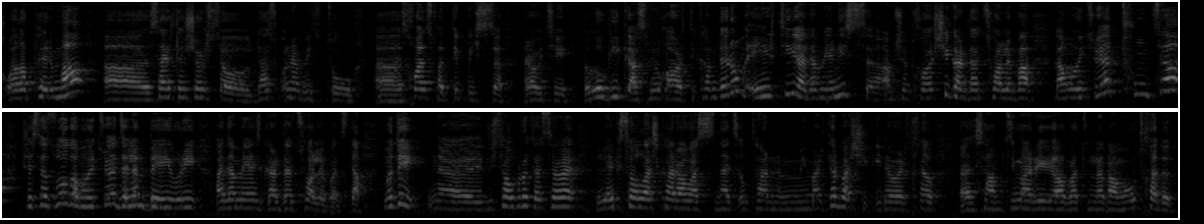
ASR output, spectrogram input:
ყველაფერმა საერთაშორისო დასკვნებით თუ სხვადასხვა ტიპის, რა ვიცი, ლოგიკას მივყავართ იქამდე, რომ ერთი ადამიანის ამ შემთხვევაში გარდაცვალება გამოიწვია, თუმცა შესაძლოა გამოიწვია ძალიან ბევრი ადამიანის გარდაცვალებაც და მოდი ვისაუბროთ ასევე ლექსო ლაშქარავას ნაწილთან მიმართებაში კიდევ ერთხელ სამძიმარი ალბათ უნდა გამოუცხადოთ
